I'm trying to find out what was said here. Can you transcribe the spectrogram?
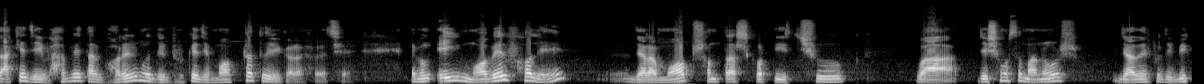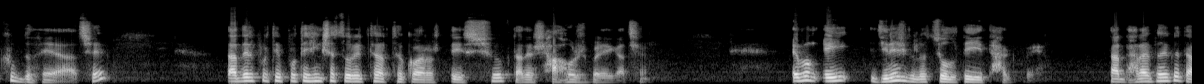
তাকে যেভাবে তার ঘরের মধ্যে ঢুকে যে মবটা তৈরি করা হয়েছে এবং এই মবের ফলে, যারা মব সন্ত্রাস করতে ইচ্ছুক বা যে সমস্ত মানুষ যাদের প্রতি বিক্ষুব্ধ হয়ে আছে, তাদের প্রতি প্রতিহিংসা চরিত্রার্থ করতে ইচ্ছুক, তাদের সাহস বেড়ে গেছে। এবং এই জিনিসগুলো চলতেই থাকবে। তার ধারাবাহিকতা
